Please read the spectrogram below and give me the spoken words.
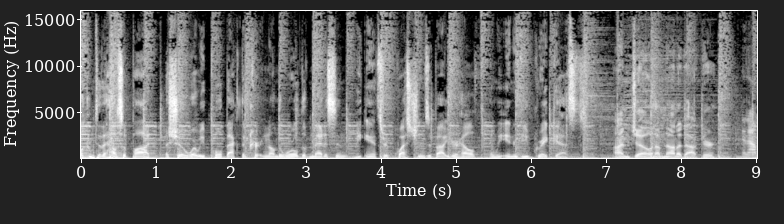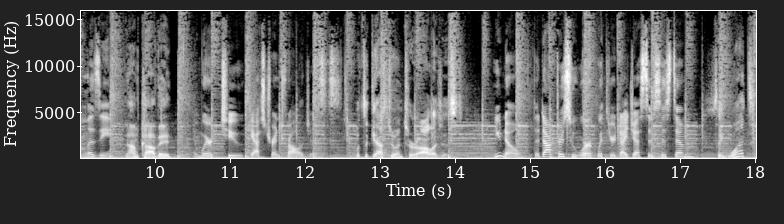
Welcome to the House of Pod, a show where we pull back the curtain on the world of medicine, we answer questions about your health, and we interview great guests. I'm Joe, and I'm not a doctor. And I'm Lizzie, And I'm Kaveh. and we're two gastroenterologists. What's a gastroenterologist? You know, the doctors who work with your digestive system, Say what?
